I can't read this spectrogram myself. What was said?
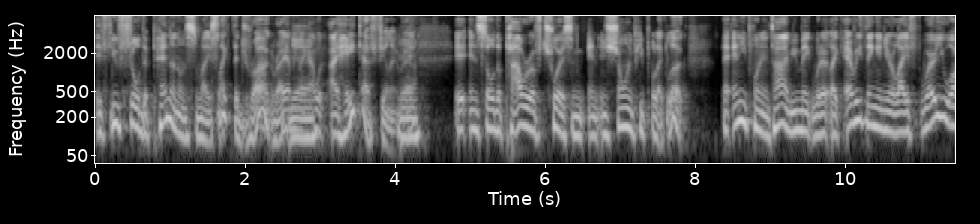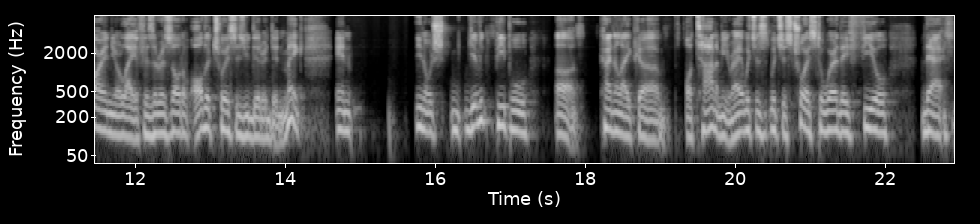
if you feel dependent on somebody, it's like the drug, right? I mean, like Yeah. I would, I hate that feeling, Yeah. right? It, and so the power of choice and, and and showing people like, look, at any point in time, you make whatever, like everything in your life, where you are in your life, is a result of all the choices you did or didn't make, and you know, sh- giving people uh kind of like uh, autonomy, right? Which is which is choice to where they feel that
